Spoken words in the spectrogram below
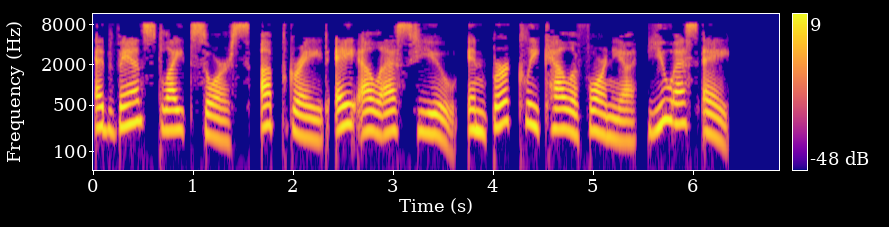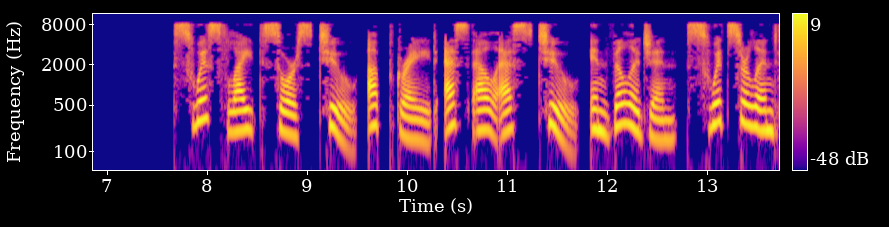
Advanced Light Source, Upgrade ALSU, in Berkeley, California, USA Swiss Light Source 2, Upgrade SLS2, in Villigen, Switzerland.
